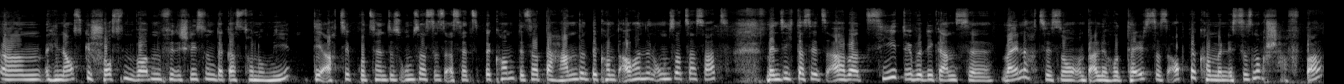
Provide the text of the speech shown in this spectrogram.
ähm, hinausgeschossen worden für die Schließung der Gastronomie, die 80 Prozent des Umsatzes ersetzt bekommt. Deshalb der Handel bekommt auch einen Umsatzersatz. Wenn sich das jetzt aber zieht über die ganze Weihnachtssaison und alle Hotels das auch bekommen, ist das noch schaffbar?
